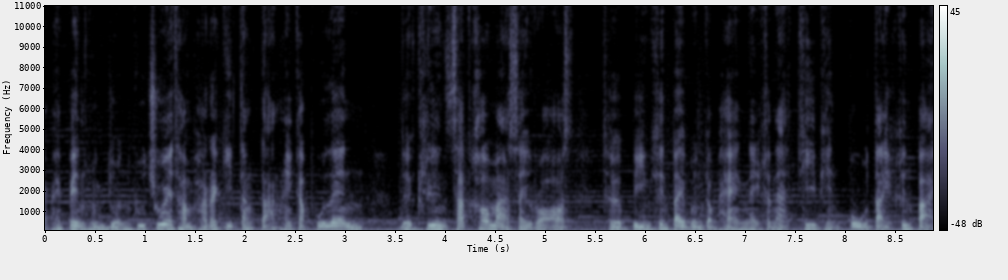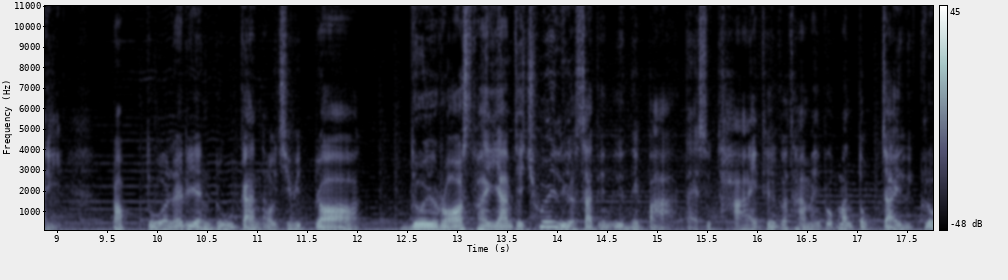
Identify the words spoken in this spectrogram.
บให้เป็นหุ่นยนต์ผู้ช่วยทำภารกิจต่างๆ ให้กับผู้เล่น โดยคลื่นซัดเข้ามาใส่รอส เธอปีนขึ้นไปบนกำแพงในขณะที่เห็นปูไต่ขึ้นไป ปรับตัวและเรียนรู้การเอาชีวิตรอด โดยรอสพยายามจะช่วยเหลือสัตว์อื่นๆ ในป่า แต่สุดท้ายเธอก็ทำให้พวกมันตกใจหรือโกร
